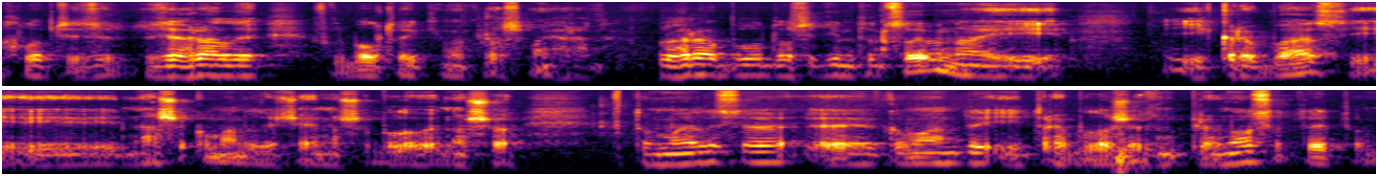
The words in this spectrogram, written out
хлопці зіграли футбол той, який ми просимо грати. Гра була досить інтенсивна і, і Кривбас, і наша команда, звичайно, що було видно, що втомилися е, команди, і треба було щось привносити. Тому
